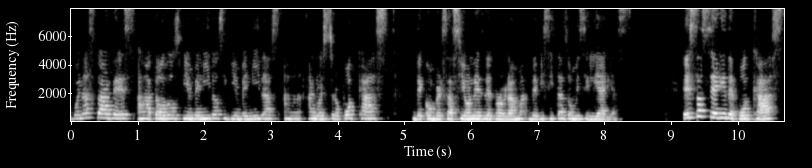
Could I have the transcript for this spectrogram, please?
Buenas tardes a todos, bienvenidos y bienvenidas a, a nuestro podcast de conversaciones del programa de visitas domiciliarias. Esta serie de podcast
